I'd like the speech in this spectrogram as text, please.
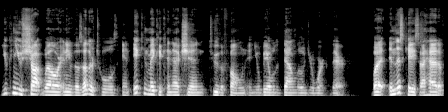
you can use Shotwell or any of those other tools, and it can make a connection to the phone, and you'll be able to download your work there. But in this case, I had a,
